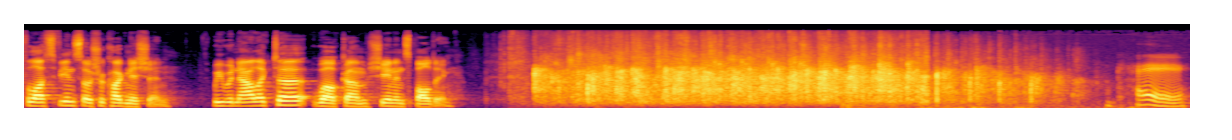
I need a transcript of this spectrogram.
Philosophy and Social Cognition. We would now like to welcome Shannon Spaulding. Okay,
